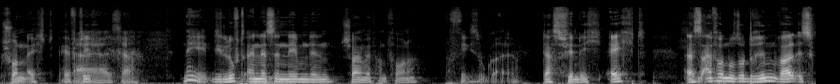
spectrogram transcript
schon echt ja, heftig. ja, ist ja. Nee, die Lufteinlässe neben den Scheinwerfern vorne. Finde ich so geil. Das finde ich echt. Das ist einfach nur so drin, weil es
